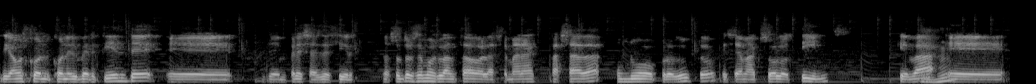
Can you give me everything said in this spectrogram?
digamos, con, con el vertiente de empresa. Es decir, nosotros hemos lanzado la semana pasada un nuevo producto que se llama Solo Teams, que va eh,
